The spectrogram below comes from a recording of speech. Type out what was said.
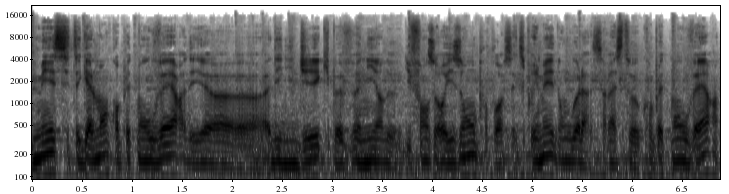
mais c'est également complètement ouvert à des, à DJ qui peuvent venir de différents horizons pour pouvoir s'exprimer. Donc voilà, ça reste complètement ouvert.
